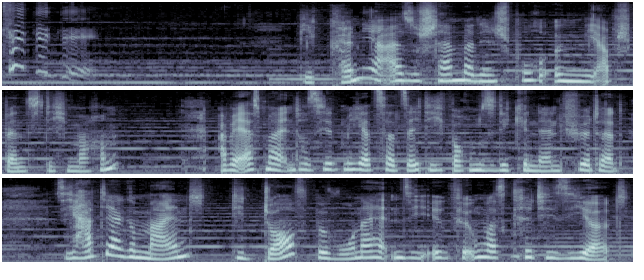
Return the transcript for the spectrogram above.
Wir können ja also scheinbar den Spruch irgendwie abspenstig machen. Aber erstmal interessiert mich jetzt tatsächlich, warum sie die Kinder entführt hat. Sie hat ja gemeint, die Dorfbewohner hätten sie für irgendwas kritisiert.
